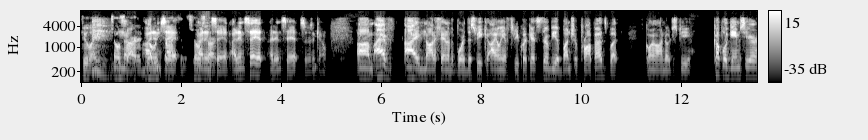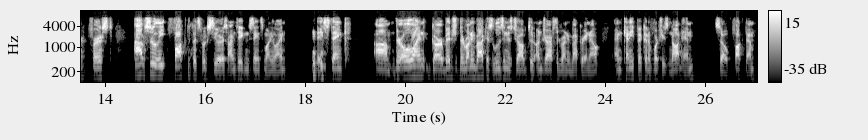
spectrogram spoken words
Too late. Show no, started. I didn't say it. Show I didn't started. say it. I didn't say it. I didn't say it. So it doesn't count. Um, I have. I'm not a fan of the board this week. I only have three quick hits. There'll be a bunch of prop ads, but going on, it'll just be a couple of games here. First, absolutely fuck the Pittsburgh Steelers. I'm taking Saints money line. They stink. Um, their O line garbage. Their running back is losing his job to an undrafted running back right now, and Kenny Pickett unfortunately is not him. So fuck them.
